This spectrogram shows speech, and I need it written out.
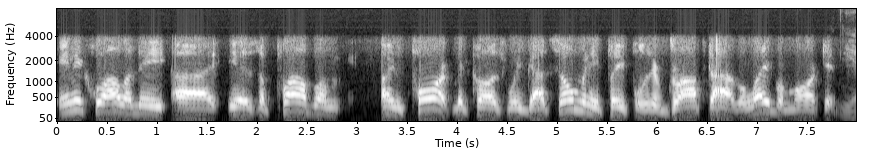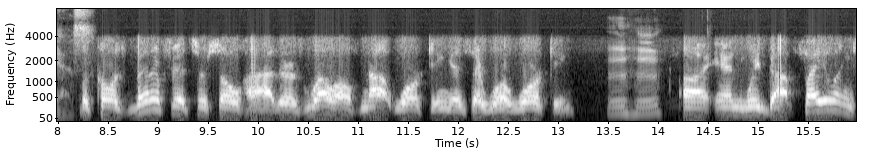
Inequality uh, is a problem in part because we've got so many people that have dropped out of the labor market Yes. because benefits are so high. They're as well off not working as they were working. Mm-hmm. Uh, and we've got failing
